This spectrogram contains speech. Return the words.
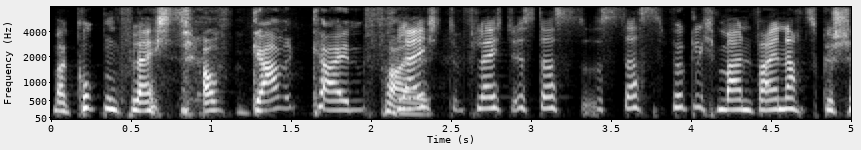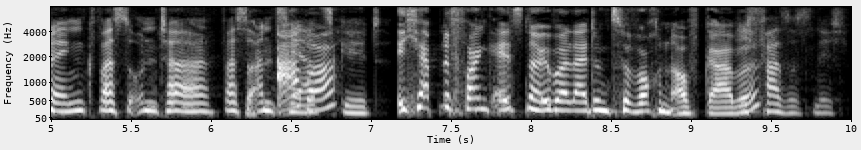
Mal gucken, vielleicht, Auf gar keinen Fall. vielleicht, vielleicht ist das, ist das wirklich mal ein Weihnachtsgeschenk, was unter, was ans Aber Herz geht. ich habe eine Frank Elstner Überleitung zur Wochenaufgabe. Ich fasse es nicht.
